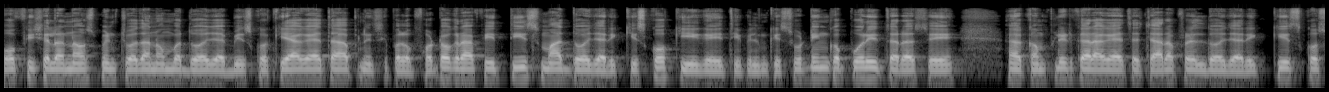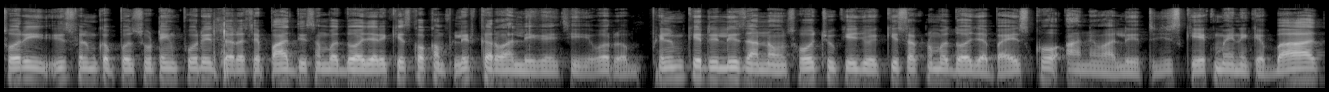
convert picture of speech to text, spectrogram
ऑफिशियल अनाउंसमेंट चौदह नवंबर दो हज़ार बीस को किया गया था। प्रिंसिपल फोटोग्राफी तीस मार्च दो हज़ार इक्कीस को की गई थी। फ़िल्म की शूटिंग को पूरी तरह से कंप्लीट करा गया था चार अप्रैल 2021 को। सॉरी इस फ़िल्म का शूटिंग पूरी तरह से पाँच दिसंबर 2021 को कंप्लीट करवा ली गई थी और फ़िल्म की रिलीज़ अनाउंस हो चुकी है जो इक्कीस अक्टूबर 2022 को आने वाली थी जिसके एक महीने के बाद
